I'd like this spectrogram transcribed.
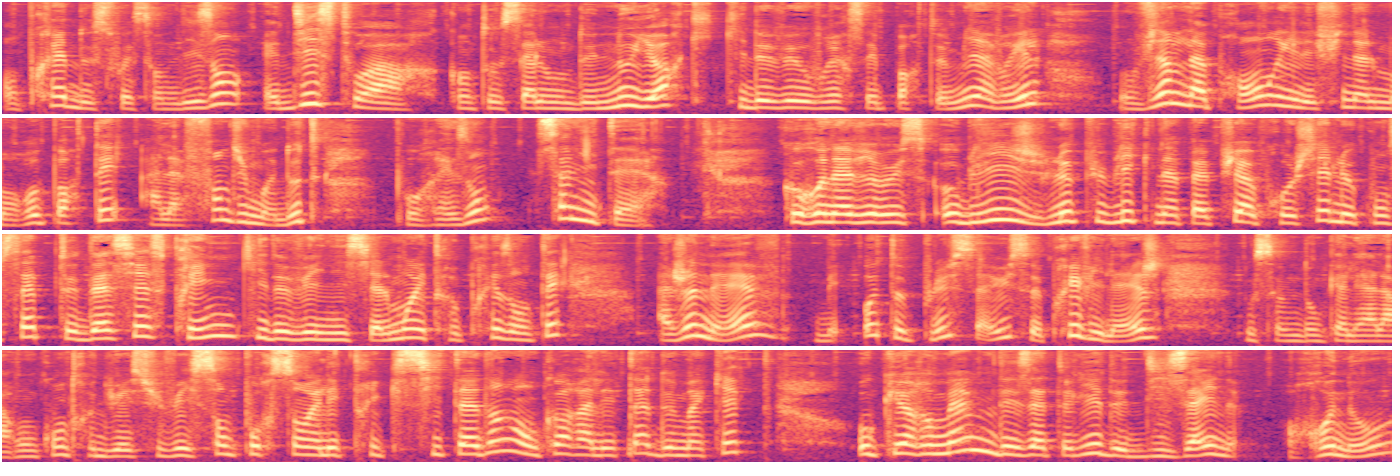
en près de 70 ans d'histoire. Quant au salon de New York, qui devait ouvrir ses portes mi-avril, on vient de l'apprendre, il est finalement reporté à la fin du mois d'août pour raisons sanitaires. Coronavirus oblige, le public n'a pas pu approcher le concept Dacia Spring qui devait initialement être présenté à Genève, mais Autoplus a eu ce privilège. Nous sommes donc allés à la rencontre du SUV 100% électrique citadin, encore à l'état de maquette, au cœur même des ateliers de design Renault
